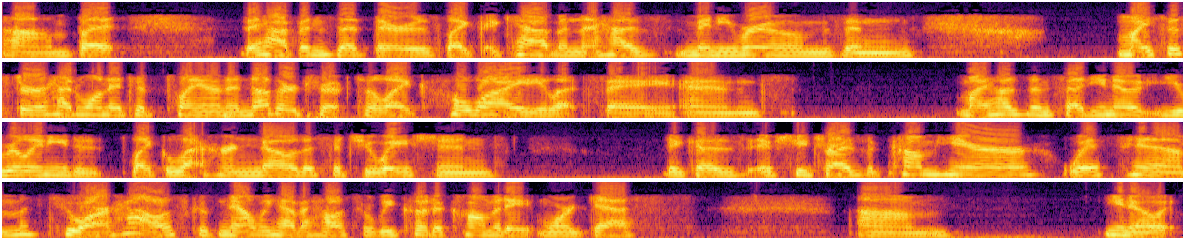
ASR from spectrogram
Um, but it happens that there's like a cabin that has many rooms and my sister had wanted to plan another trip to like Hawaii, let's say, and my husband said, you know, you really need to like let her know the situation because if she tries to come here with him to our house, because now we have a house where we could accommodate more guests, um, you know, it,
